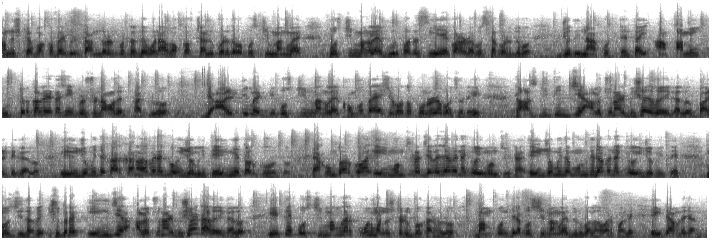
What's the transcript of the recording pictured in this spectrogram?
মানুষকে ওয়াকফের বিরুদ্ধে আন্দোলন করতে দেবো না, ওয়াকফ চালু করে দেবো পশ্চিমবাংলায়। পশ্চিমবাংলায় ঘুরপথে সিএ করার ব্যবস্থা করে দেবো, যদি না করতেন। তাই আমি উত্তরকালের কাছে এই প্রশ্নটা আমাদের থাকল যে আলটিমেটলি পশ্চিমবাংলায় ক্ষমতায় এসে গত পনেরো বছরে রাজনীতির যে আলোচনার বিষয় হয়ে গেল পাল্টে গেল এই জমিতে কারখানা হবে নাকি ওই জমিতে? এই নিয়ে তর্ক হতো। এখন তর্ক হয় এই মন্ত্রীটা জেলে যাবে নাকি ওই মন্ত্রীটা? এই জমিতে মন্দির হবে নাকি ওই জমিতে? মসজিদ হবে। সুতরাং এই যে আলোচনার বিষয়টা হয়ে গেল এতে পশ্চিমবাংলার কোন মানুষটার উপকার হলো? বামপন্থীরা পশ্চিমবাংলায় দুর্বল হওয়ার ফলে এইটা আমরা জানতে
